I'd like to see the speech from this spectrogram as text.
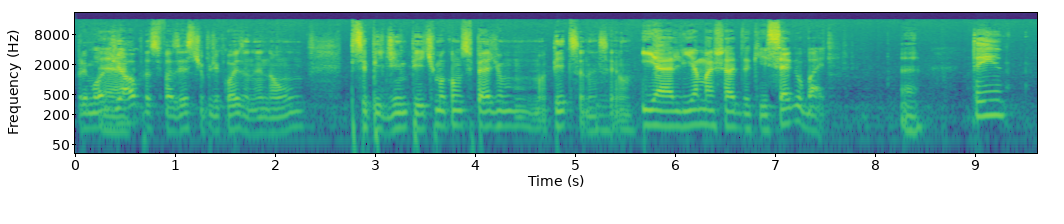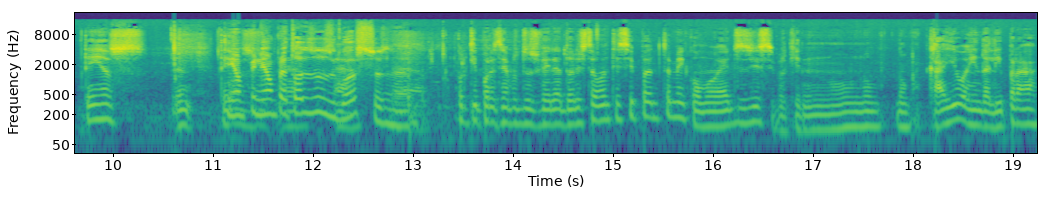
primordial É. para se fazer esse tipo de coisa, né? Não se pedir impeachment como se pede um- uma pizza, né? Sei lá. E a Lia Machado diz aqui: segue o baile. É. Tem, tem as. Tem as- opinião para é, todos os é. gostos, né? Porque, por exemplo, dos vereadores estão antecipando também, como o Edson disse, porque não, não, não caiu ainda ali para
